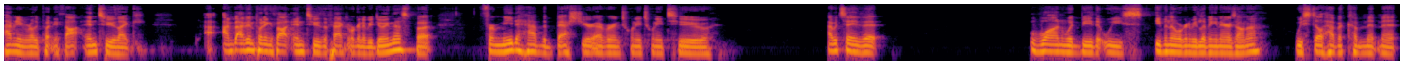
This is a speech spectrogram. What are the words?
I haven't even really put any thought into like, I, I've been putting thought into the fact that we're going to be doing this, but for me to have the best year ever in 2022, I would say that one would be that we, even though we're going to be living in Arizona, we still have a commitment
